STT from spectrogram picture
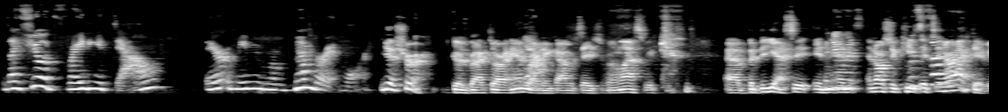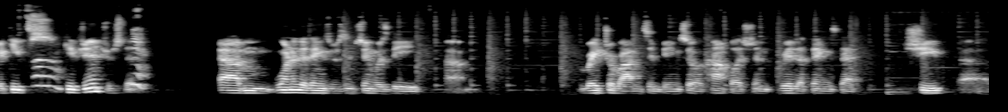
because I feel like writing it down there it made me remember it more. Yeah, sure. It goes back to our handwriting conversation from last week. uh, but the, yes, it, and, And it was- and also keeps it's interactive. It keeps keeps you interested. Yeah. Um, one of the things that was interesting was the um, Rachel Robinson being so accomplished, and three of the things that she uh,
